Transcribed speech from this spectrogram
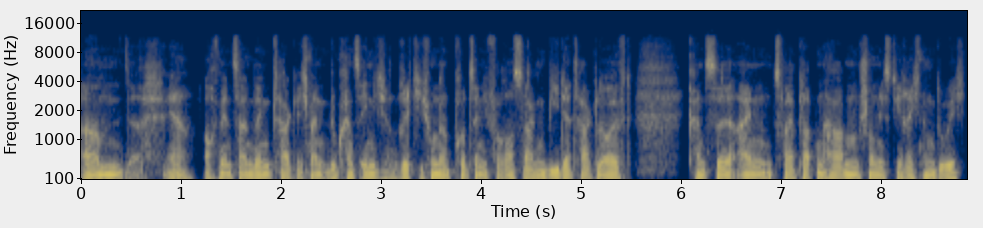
Ähm, ja, auch wenn es an dem Tag, ich meine, du kannst eh nicht richtig hundertprozentig voraussagen, wie der Tag läuft. Kannst du ein, zwei Platten haben, schon ist die Rechnung durch.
